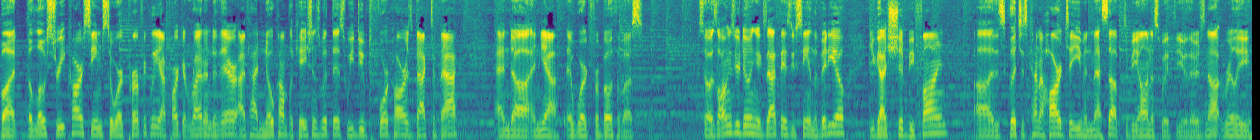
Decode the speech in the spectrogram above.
but the low street car seems to work perfectly. I park it right under there. I've had no complications with this. We duped four cars back to back, and uh, and yeah, it worked for both of us. So as long as you're doing exactly as you see in the video, you guys should be fine. Uh, this glitch is kind of hard to even mess up, to be honest with you. There's not really,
